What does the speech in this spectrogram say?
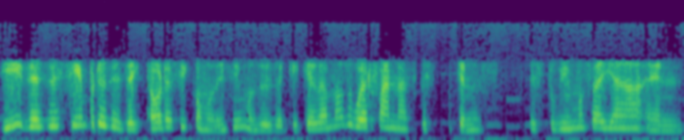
Y desde siempre, desde ahora sí como decimos, desde que quedamos huérfanas, que, que estuvimos allá en,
